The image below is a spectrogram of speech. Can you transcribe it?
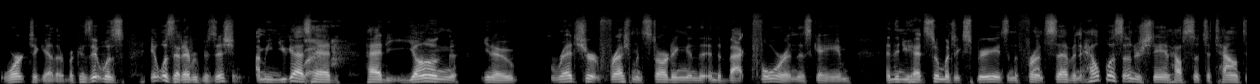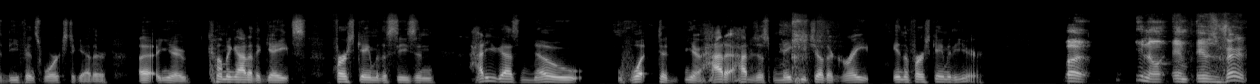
work together because it was it was at every position. I mean you guys right. had had young you know redshirt freshmen starting in the in the back four in this game and then you had so much experience in the front seven. Help us understand how such a talented defense works together. Uh, you know, coming out of the gates, first game of the season, how do you guys know what to you know how to how to just make each other great in the first game of the year? But you know, and it was very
